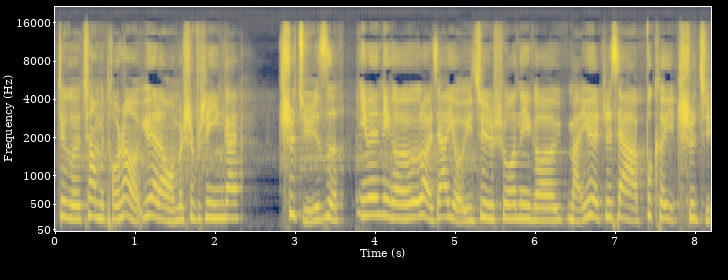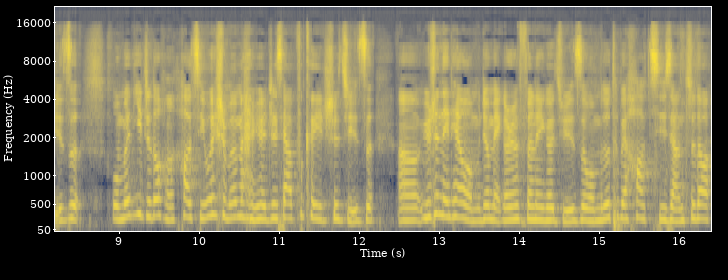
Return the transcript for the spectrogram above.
这个上面头上有月亮，我们是不是应该？吃橘子，因为那个罗尔加有一句说，那个满月之下不可以吃橘子。我们一直都很好奇，为什么满月之下不可以吃橘子？嗯，于是那天我们就每个人分了一个橘子，我们都特别好奇，想知道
